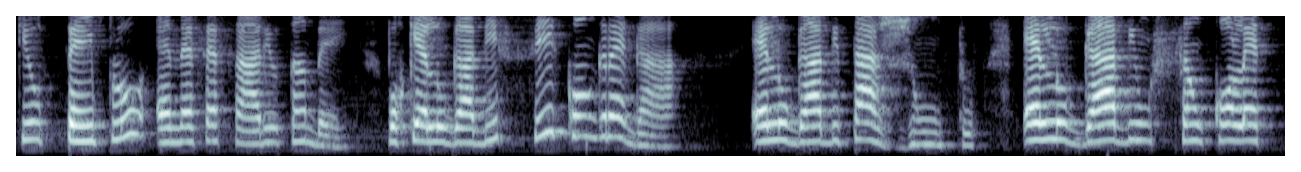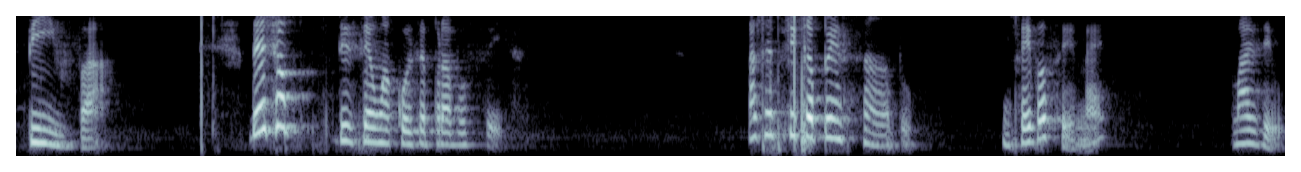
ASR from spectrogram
que o templo é necessário também, porque é lugar de se congregar, é lugar de estar junto, é lugar de unção coletiva. Deixa eu dizer uma coisa para vocês. A gente fica pensando, não sei você, né? Mas eu.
